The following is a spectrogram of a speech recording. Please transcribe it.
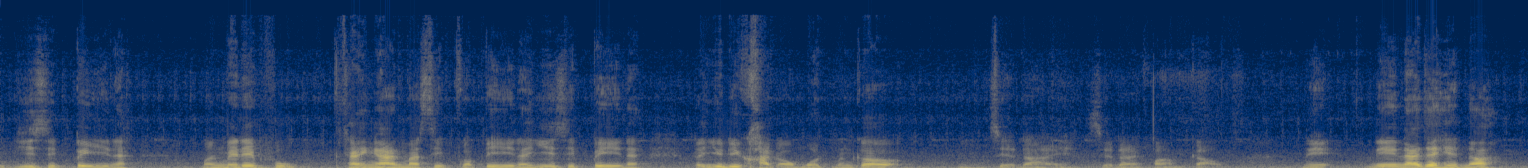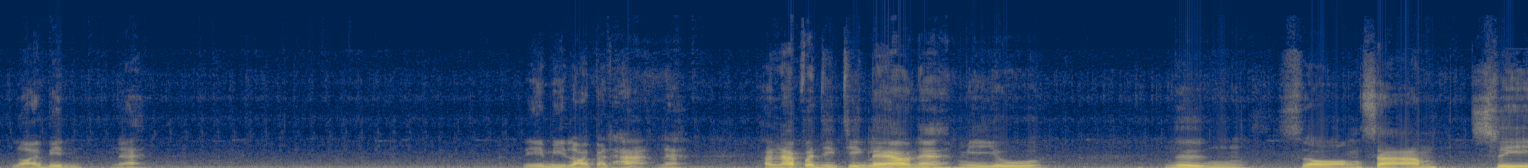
10 20 ปีนะมันไม่ได้ผูกใช้งานมา 10 กว่าปีนะ20 ปีนะแล้วอยู่ดีขัดออกหมดมันก็เสียดายเสียดายความเก่า นี่นี่น่าจะเห็นเนาะ รอยบินนะ นี่มีรอยประทะนะ ถ้านับกันจริง ๆแล้วนะ มีอยู่หนึ่งสองสามสี่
